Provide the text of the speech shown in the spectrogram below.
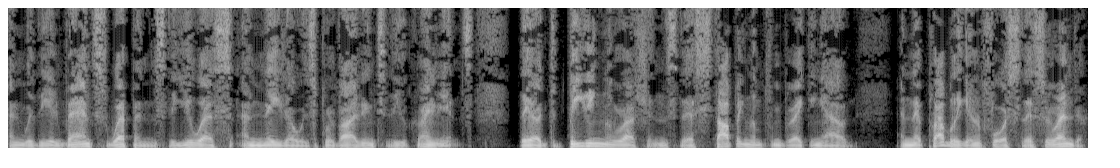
and with the advanced weapons the U.S. and NATO is providing to the Ukrainians, they are beating the Russians. They're stopping them from breaking out, and they're probably going to force their surrender.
